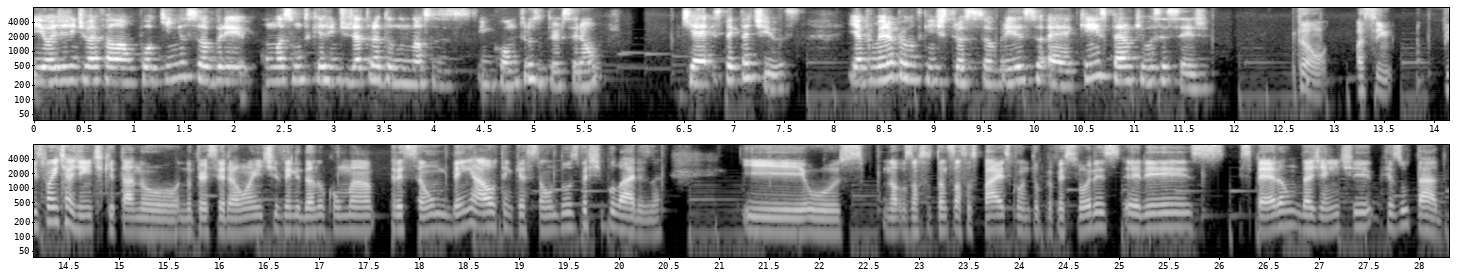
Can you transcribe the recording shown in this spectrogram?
E hoje a gente vai falar um pouquinho sobre um assunto que a gente já tratou nos nossos encontros do terceirão, que é expectativas. E a primeira pergunta que a gente trouxe sobre isso é: quem esperam que você seja? Então, assim, principalmente a gente que está no, no terceirão, a gente vem lidando com uma pressão bem alta em questão dos vestibulares, né? E os, os nossos, tanto os nossos pais quanto professores, eles esperam da gente resultado.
